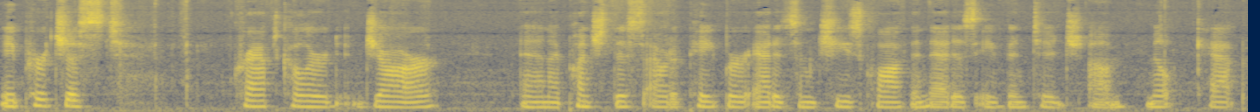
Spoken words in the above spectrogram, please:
a purchased craft colored jar. And I punched this out of paper, added some cheesecloth, and that is a vintage um, milk cap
